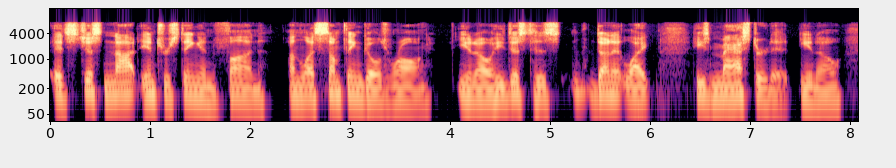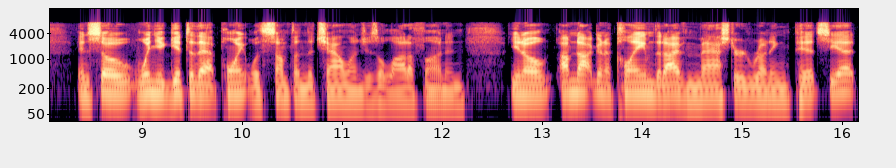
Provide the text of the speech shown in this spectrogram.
it's just not interesting and fun unless something goes wrong. You know, he just has done it like he's mastered it, you know. And so when you get to that point with something, the challenge is a lot of fun. And you know, I'm not going to claim that I've mastered running pits yet.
